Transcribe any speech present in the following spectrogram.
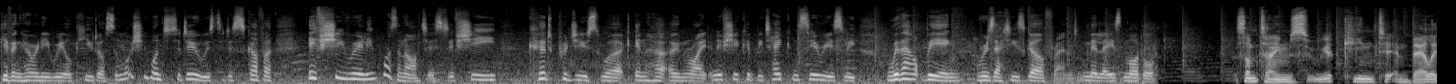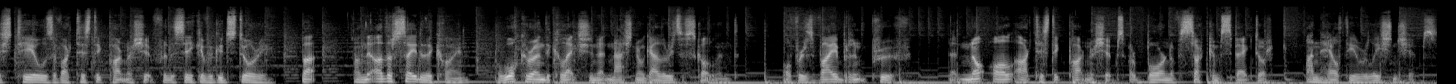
giving her any real kudos. And what she wanted to do was to discover if she really was an artist, if she could produce work in her own right, and if she could be taken seriously without being Rossetti's girlfriend, Millais's model. Sometimes we're keen to embellish tales of artistic partnership for the sake of a good story. But on the other side of the coin, a walk around the collection at National Galleries of Scotland offers vibrant proof that not all artistic partnerships are born of circumspect or unhealthy relationships.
